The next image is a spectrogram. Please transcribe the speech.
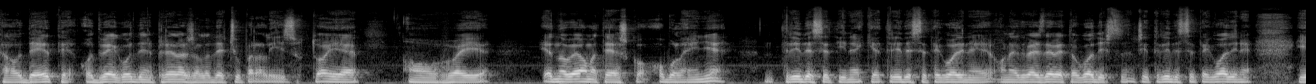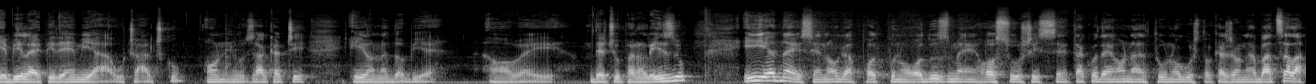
kao dete od dve godine prelažala dečju paralizu. To je ovaj, jedno veoma teško obolenje, 30 i neke, 30. godine, ona je 29. godište, znači 30. godine je bila epidemija u Čačku, on nju zakači i ona dobije ovaj, dečju paralizu. I jedna je se noga potpuno oduzme, osuši se, tako da je ona tu nogu, što kaže, ona bacala,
